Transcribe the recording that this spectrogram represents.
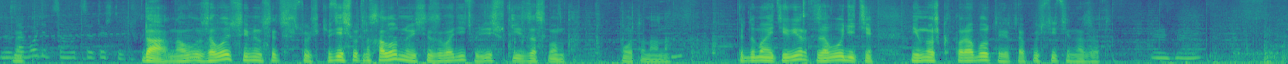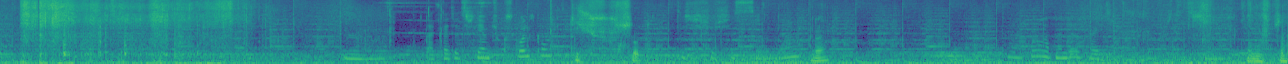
Ну, Да. заводится вот с этой штучкой. Да, на- заводится именно с этой штучки. Здесь вот на холодную, если заводить, вот здесь вот есть заслонка. Вот она она. Поднимаете вверх, заводите, немножко поработает, опустите назад. Мгм. Так, этот шлемчик сколько? 1600. 1600, да? Да. Так, ладно, давайте. Потому что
